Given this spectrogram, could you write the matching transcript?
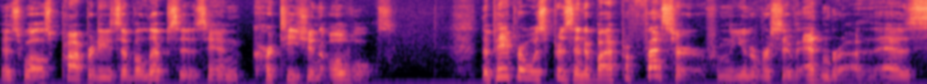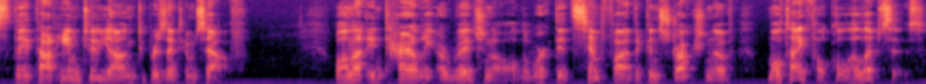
as well as properties of ellipses and Cartesian ovals. The paper was presented by a professor from the University of Edinburgh, as they thought him too young to present himself. While not entirely original, the work did simplify the construction of multifocal ellipses.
